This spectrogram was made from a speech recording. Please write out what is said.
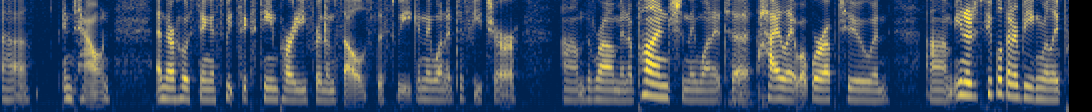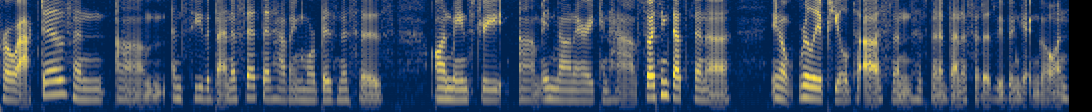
uh, in town, and they're hosting a Sweet 16 party for themselves this week, and they wanted to feature um, the rum in a punch, and they wanted to highlight what we're up to, and um, you know, just people that are being really proactive and um, and see the benefit that having more businesses on Main Street um, in Mount Airy can have. So I think that's been a you know really appealed to us and has been a benefit as we've been getting going.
